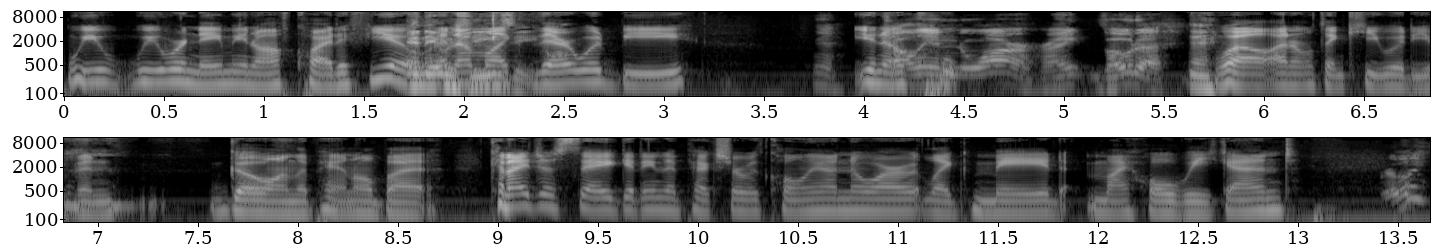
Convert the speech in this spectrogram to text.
we we were naming off quite a few, And it was I'm easy. like, there would be, Yeah. you know, Colion Noir, right? Voda. Eh. well, I don't think he would even go on the panel, but can I just say, getting a picture with Colion Noir like made my whole weekend. Really?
